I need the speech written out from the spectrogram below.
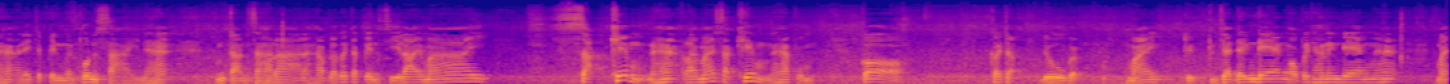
นะฮะอันนี้จะเป็นเหมือนพ่นทรายนะฮะน้ำตาลซาฮารานะครับ แล้วก็จะเป็นสีลายไม้สักเข้มนะฮะลายไม้สักเข้มนะครับผมก็ก็จะดูแบบไม้จะแดงๆออกไปทางแดงๆนะฮะไม้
